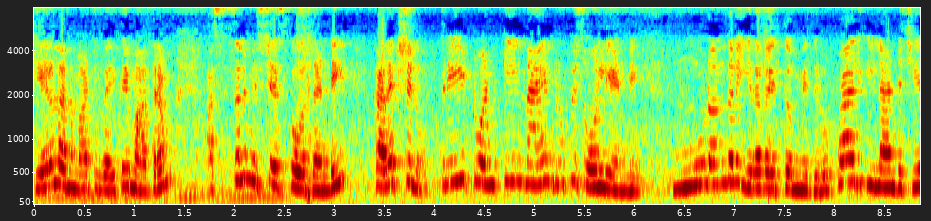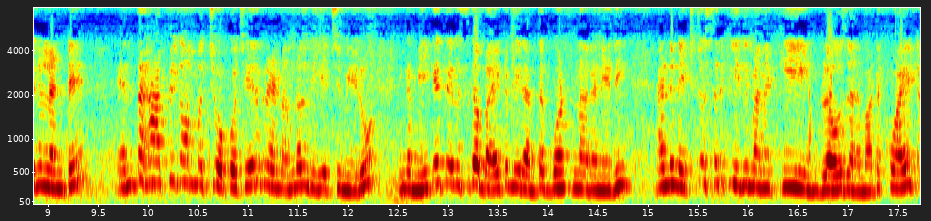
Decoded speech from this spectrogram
చీరలు అన్నమాట ఇవైతే మాత్రం. అస్సలు మిస్ చేసుకోవద్దండి. Collection three twenty nine rupees only అండి. మూడు వందల ఇరవై తొమ్మిది రూపాయలకి ఇలాంటి చీరలు అంటే ఎంత హ్యాపీగా అమ్మొచ్చు? ఒక్కో చీరకు రెండు వందలు తీయచ్చు మీరు. ఇంకా మీకే తెలుసుగా బయట మీరు ఎంత కొంటున్నారనేది. అండ్ నెక్స్ట్ వచ్చేసరికి ఇది మనకి బ్లౌజ్ అనమాట క్వైట్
